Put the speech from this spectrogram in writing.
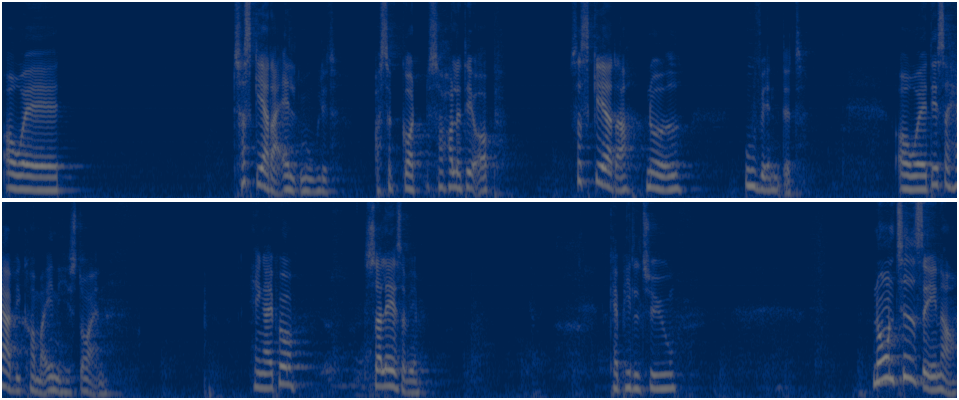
Og øh, så sker der alt muligt. Og så, går, så holder det op. Så sker der noget uventet. Og øh, det er så her, vi kommer ind i historien. Hænger I på? Så læser vi. Kapitel 20. Nogen tid senere,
